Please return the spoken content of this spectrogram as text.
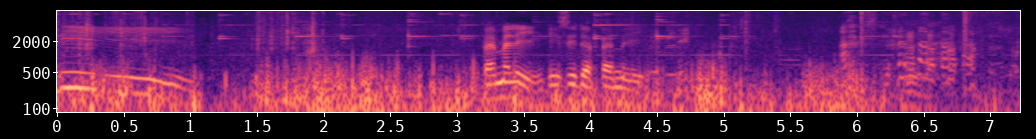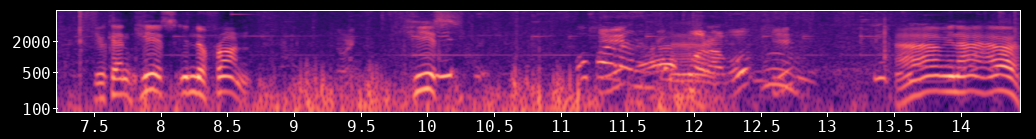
Kiri. Family. This is the family. you can kiss in the front. Kiss. 뭐라고? Ah, Mina. Uh.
